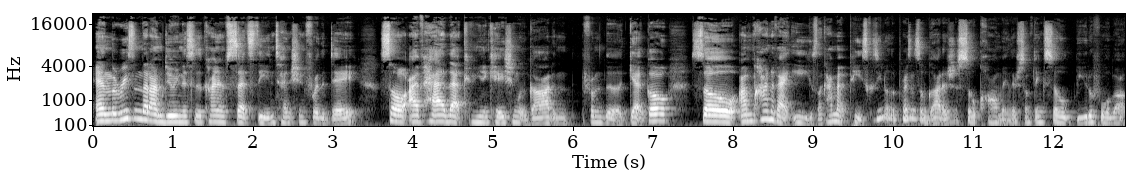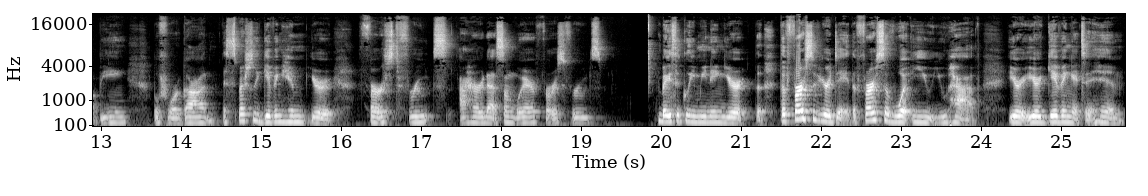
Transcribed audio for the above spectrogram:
And the reason that I'm doing this is kind of sets the intention for the day. So I've had that communication with God and from the get-go. So I'm kind of at ease. Like I'm at peace. Because you know, the presence of God is just so calming. There's something so beautiful about being before God, especially giving him your first fruits. I heard that somewhere, first fruits. Basically meaning you're the, the first of your day, the first of what you you have. You're you're giving it to him.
